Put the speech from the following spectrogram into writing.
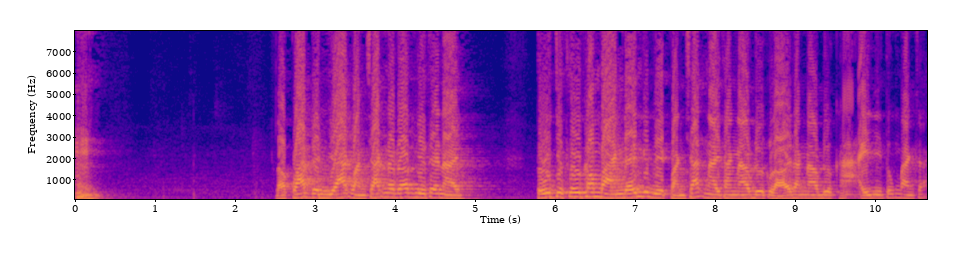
Đó, quá trình giá quan sắt nó rớt như thế này. Tôi chứ tôi không bàn đến cái việc quan sắt này, thằng nào được lợi, thằng nào được hại gì tôi không bàn sắt.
